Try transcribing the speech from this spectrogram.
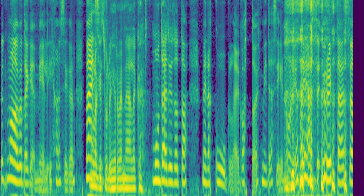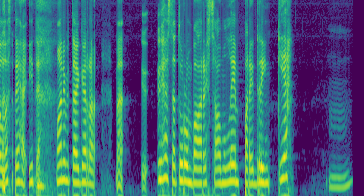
Nyt mulla alkoi tekemään mieli ihan sikana. Mä Mullakin siis, tuli hirveän nälkä. mun täytyy tota, mennä Googleen katsoa, että mitä siinä on ja tehdä se, yrittää sellaista tehdä itse. Mä oon nimittäin kerran, mä y- yhdessä Turun baarissa on mun lempparidrinkkiä Mm.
